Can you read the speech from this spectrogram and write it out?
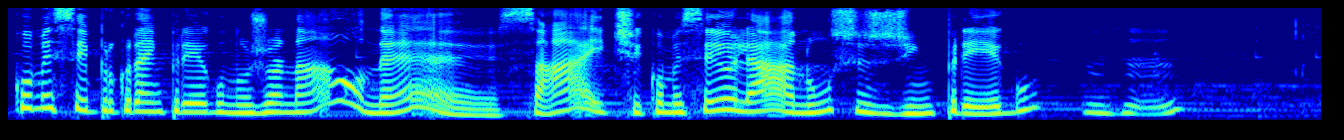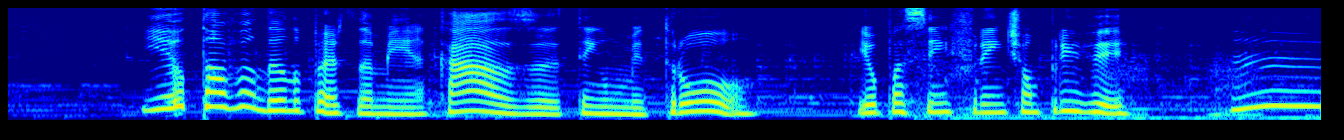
Comecei a procurar emprego no jornal, né? Site, comecei a olhar anúncios de emprego. Uhum. E eu tava andando perto da minha casa, tem um metrô, e eu passei em frente a um privê. Hum.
